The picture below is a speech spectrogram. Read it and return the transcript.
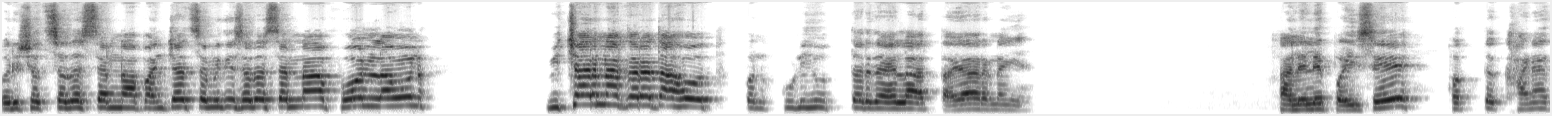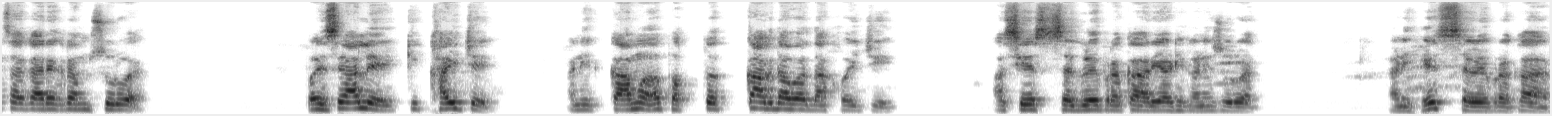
परिषद सदस्यांना पंचायत समिती सदस्यांना फोन लावून विचारणा करत आहोत पण कुणीही उत्तर द्यायला तयार नाहीये. आलेले पैसे फक्त खाण्याचा कार्यक्रम सुरू आहे. पैसे आले की खायचे आणि कामं फक्त कागदावर दाखवायची. असे सगळे प्रकार या ठिकाणी सुरू आहेत. आणि हेच सगळे प्रकार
